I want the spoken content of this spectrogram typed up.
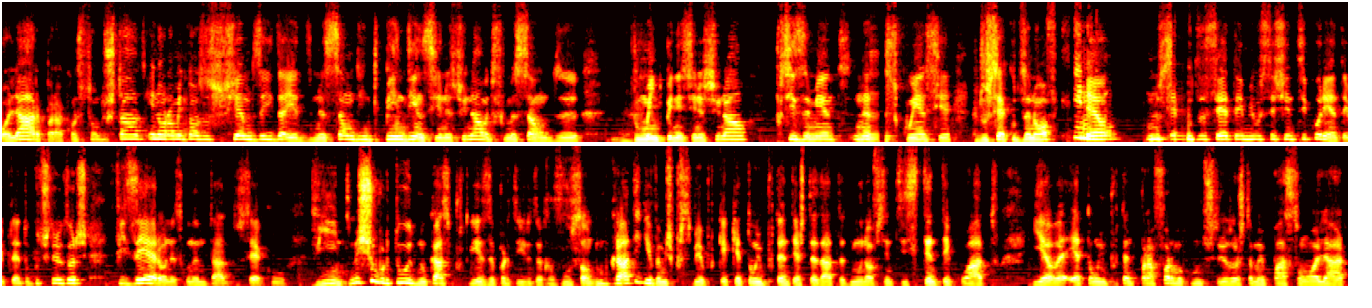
olhar para a construção do Estado e normalmente nós associamos a ideia de nação, de independência nacional e de formação de, de uma independência nacional precisamente na sequência do século XIX e não no século XVII, em 1640. E, portanto, o que os historiadores fizeram na segunda metade do século XX, mas sobretudo no caso português a partir da Revolução Democrática, e vamos perceber porque é que é tão importante esta data de 1974 e ela é tão importante para a forma como os historiadores também passam a olhar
